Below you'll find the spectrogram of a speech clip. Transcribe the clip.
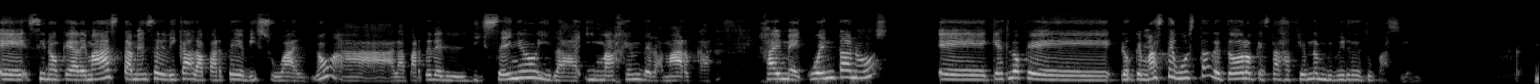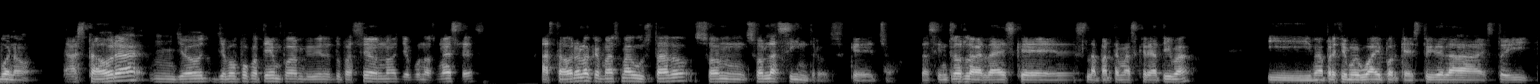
Eh, sino que además también se dedica a la parte visual, ¿no? a, la parte del diseño y la imagen de la marca. Jaime, cuéntanos eh, ¿qué es lo que, lo que más te gusta de todo lo que estás haciendo en Vivir de tu Pasión? Bueno, hasta ahora mm, yo llevo poco tiempo en Vivir de tu Pasión, ¿no? Llevo unos meses. Hasta ahora lo que más me ha gustado son, son las intros que he hecho. Las intros, la verdad es que es la parte más creativa y me ha parecido muy guay porque estoy de la, estoy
